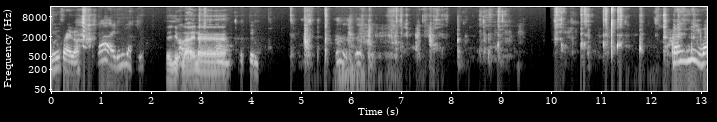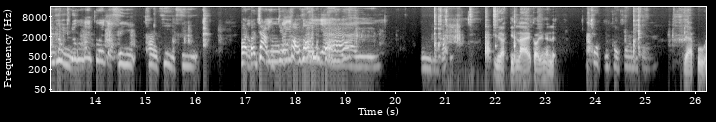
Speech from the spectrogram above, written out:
มือใส่เหรอ ได้หนูอยากกินจะเยอ วันนี้วันที่ยุ่งได้ตัวจากสี่ครั้งที่สี่พอตอนเช้ากินข้าวต้มน้ำปลาอืมแล้วเลือกกินหลายก็อย่างนั้นแหละชอบกินข้าวต้มน้ำปลาอย่าพูด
